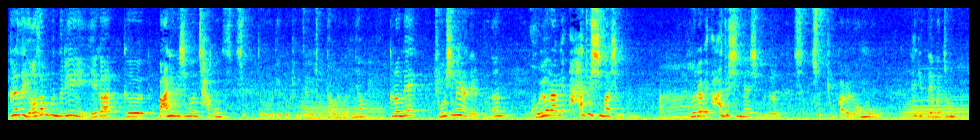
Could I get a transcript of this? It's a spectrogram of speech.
그래서 여성분들이 얘가 그 많이 드시면 자궁 수축도 되고 굉장히 아. 좋다고 그러거든요. 그런데 조심해야 될 분은 고혈압이 아주 심하신 분. 아. 고혈압이 아주 심하신 분들은 수축 효과를 너무 아. 하기 때문에 좀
